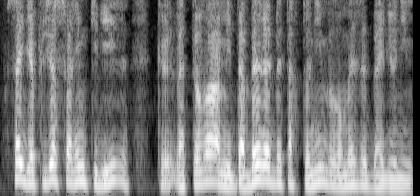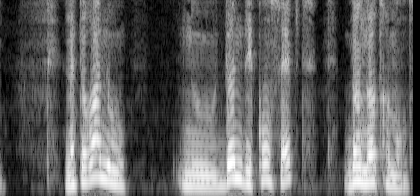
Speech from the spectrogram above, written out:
Pour ça, il y a plusieurs soirim qui disent que la Torah a mis et Betartonim et La Torah nous, nous donne des concepts dans notre monde.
